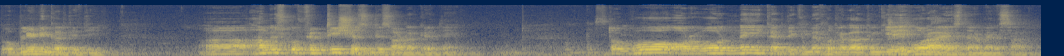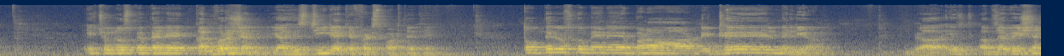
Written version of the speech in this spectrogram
वो ब्लीडिंग करती थी। आ, हम इसको फिक्टिशियस डिसऑर्डर कहते हैं। तो वो और वो नहीं कहती कि मैं खुद लगाती हूँ कि ये हो रहा है इस तरह मेरे साथ। एक्चुअली उस पर पहले कन्वर्जन या हिस्टीरिया के फिट्स पड़ते थे। तो फिर उसको मैंने बड़ा डिटेल में लिया। इस ऑब्जर्वेशन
